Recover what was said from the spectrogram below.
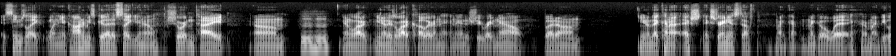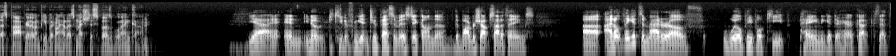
it seems like when the economy's good, it's like you know short and tight, um, mm-hmm. and a lot of you know there's a lot of color in the in the industry right now, but um, you know that kind of ex- extraneous stuff might might go away or might be less popular when people don't have as much disposable income. Yeah, and, you know, to keep it from getting too pessimistic on the the barbershop side of things, uh, I don't think it's a matter of will people keep paying to get their hair cut because that's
